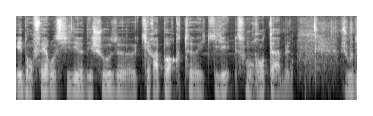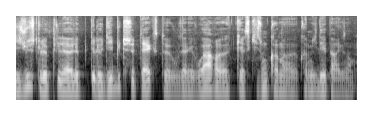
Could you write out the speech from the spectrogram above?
et d'en faire aussi euh, des choses euh, qui rapportent et qui sont rentables. Je vous dis juste le, début de ce texte, vous allez voir euh, qu'est-ce qu'ils ont comme, comme idée par exemple.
